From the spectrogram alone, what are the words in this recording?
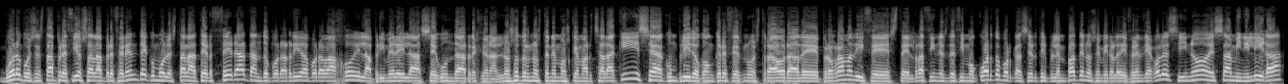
Bueno, pues está preciosa la preferente, como lo está la tercera, tanto por arriba, por abajo, y la primera y la segunda regional. Nosotros nos tenemos que marchar aquí. Se ha cumplido con creces nuestra hora de programa. Dice este, el Racing es decimocuarto, porque al ser triple empate no se mira la diferencia de goles, sino esa mini liga.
